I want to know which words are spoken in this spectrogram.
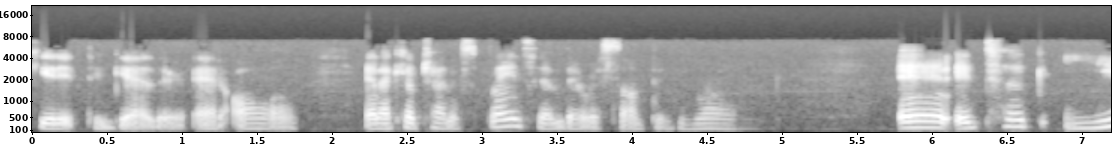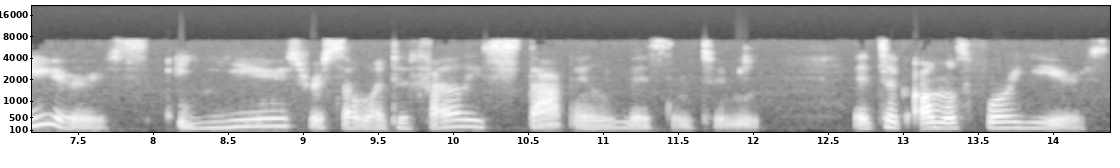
get it together at all. And I kept trying to explain to him there was something wrong. And it took years, years for someone to finally stop and listen to me. It took almost four years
